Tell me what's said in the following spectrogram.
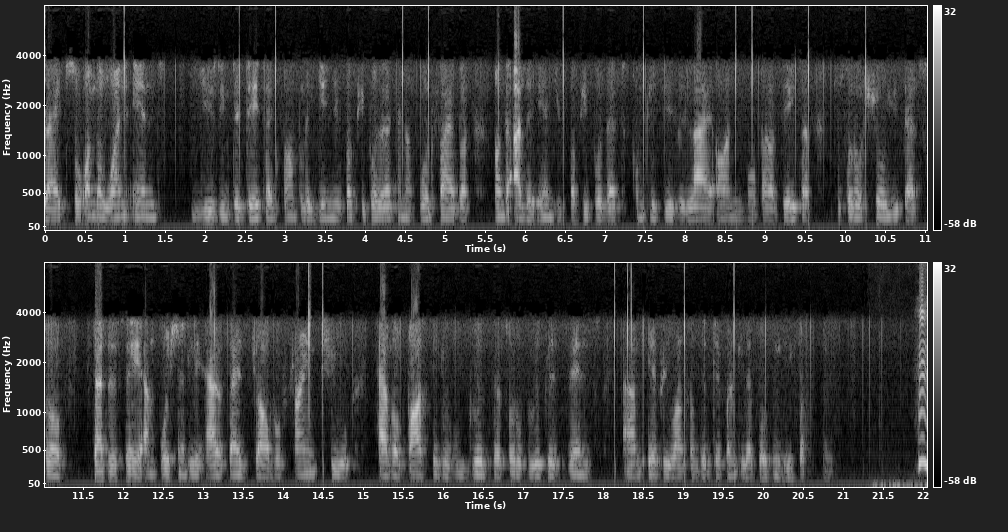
right? So on the one end, using the data example again, you've got people that can afford fiber. On the other end, you've got people that completely rely on mobile data to sort of show you that. So Stats SA, unfortunately, has that job of trying to have a basket of goods that sort of represents um, everyone from the different levels in the economy. Hmm.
